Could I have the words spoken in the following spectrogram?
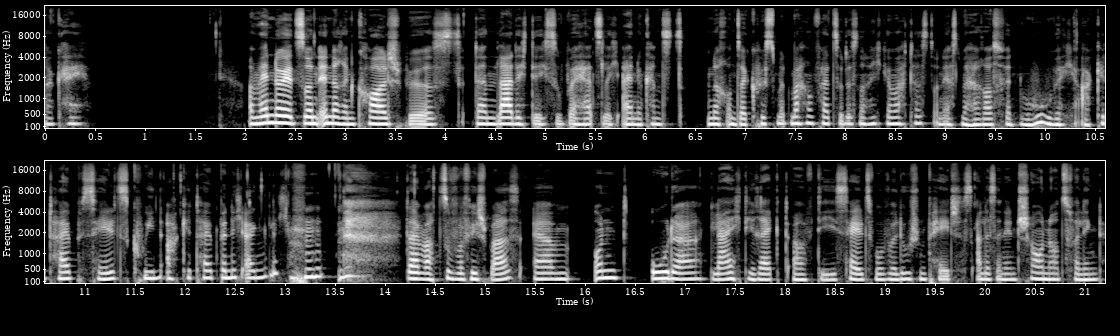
Okay. Und wenn du jetzt so einen inneren Call spürst, dann lade ich dich super herzlich ein. Du kannst noch unser Quiz mitmachen, falls du das noch nicht gemacht hast und erstmal herausfinden, uh, welcher Archetype, Sales Queen Archetype bin ich eigentlich? da macht super viel Spaß. Ähm, und oder gleich direkt auf die Sales Revolution Page, das ist alles in den Show Notes verlinkt.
